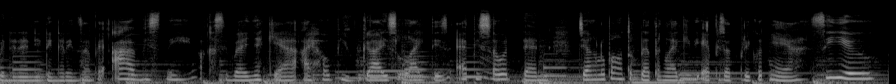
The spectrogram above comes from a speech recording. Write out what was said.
beneran didengerin sampai habis nih. Makasih banyak ya. I hope you guys like this episode dan jangan lupa untuk datang lagi di episode berikutnya ya. See you.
